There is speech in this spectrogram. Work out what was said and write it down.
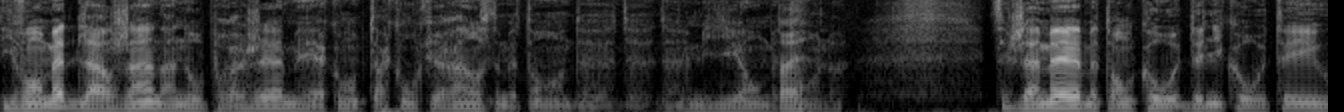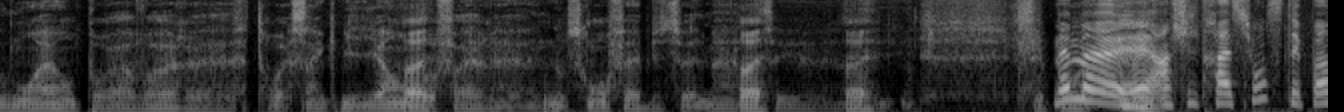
ils vont mettre de l'argent dans nos projets, mais à, con- à concurrence, de, mettons, de- de- d'un million, mettons. Ouais. Là. C'est jamais, mettons, Co- Denis Côté ou moi, on pourrait avoir euh, 3, 5 millions Ouais. pour faire euh, nous, ce qu'on fait habituellement. Ouais. euh, même pas- euh, infiltration c'était pas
